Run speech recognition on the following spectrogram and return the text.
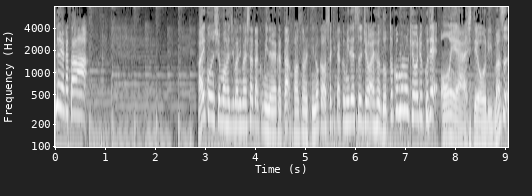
の館はい、今週も始まりました、匠の館。パーソナリティの川崎匠です。上愛表 .com の協力でオンエアしております。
